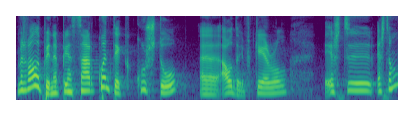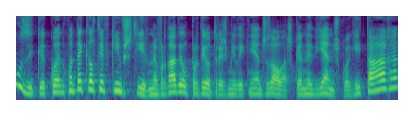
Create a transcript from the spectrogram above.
Mas vale a pena pensar quanto é que custou uh, ao Dave Carroll este, esta música. Quanto, quanto é que ele teve que investir? Na verdade, ele perdeu 3.500 dólares canadianos com a guitarra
